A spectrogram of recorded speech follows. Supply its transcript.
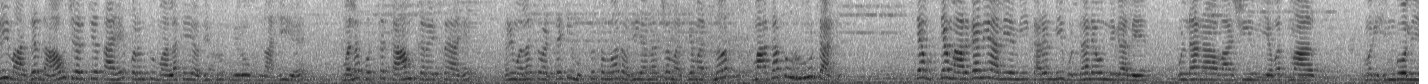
मी माझं नाव चर्चेत आहे परंतु मला काही अधिकृत निरोप नाही आहे मला फक्त काम करायचं आहे आणि मला असं वाटतं की मुक्त संवाद अभियानाच्या माध्यमातून माझा तो रूट आहे. त्या त्या मार्गाने आली आहे मी कारण मी बुलढाण्याहून निघाले बुलढाणा वाशिम यवतमाळ मग हिंगोली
